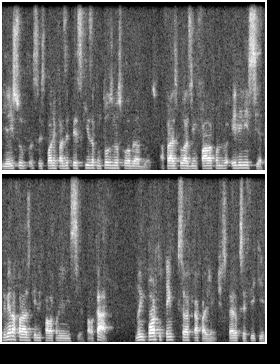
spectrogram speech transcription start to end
E é isso vocês podem fazer pesquisa com todos os meus colaboradores. A frase que o Lazinho fala quando ele inicia. A primeira frase que ele fala quando ele inicia. Fala, cara, não importa o tempo que você vai ficar com a gente. Espero que você fique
